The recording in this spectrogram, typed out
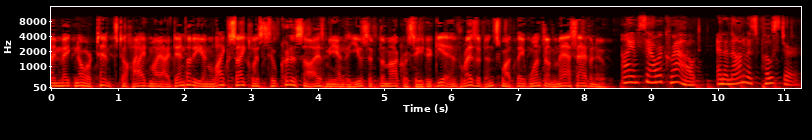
I make no attempt to hide my identity unlike cyclists who criticize me and the use of democracy to give residents what they want on Mass Avenue. I am Sauerkraut, an anonymous poster.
